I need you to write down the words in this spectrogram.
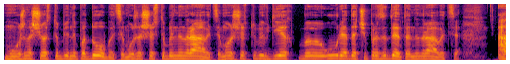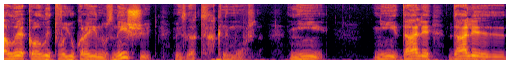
Можна щось тобі не подобається, може щось тобі не нравиться, може щось тобі в діях е, уряду чи президента не нравиться. Але коли твою країну знищують, він сказав, так не можна. Ні. Ні. Далі, далі е,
